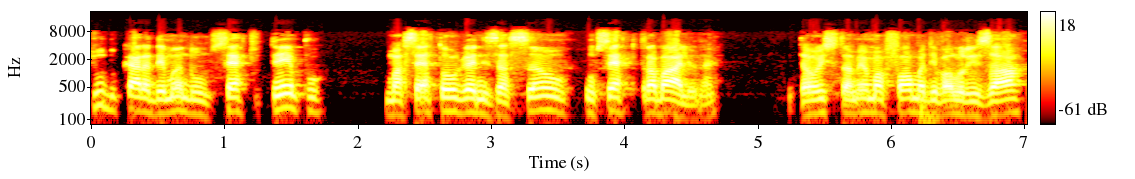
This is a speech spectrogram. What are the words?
tudo, cara, demanda um certo tempo, uma certa organização, um certo trabalho, né? Então, isso também é uma forma de valorizar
